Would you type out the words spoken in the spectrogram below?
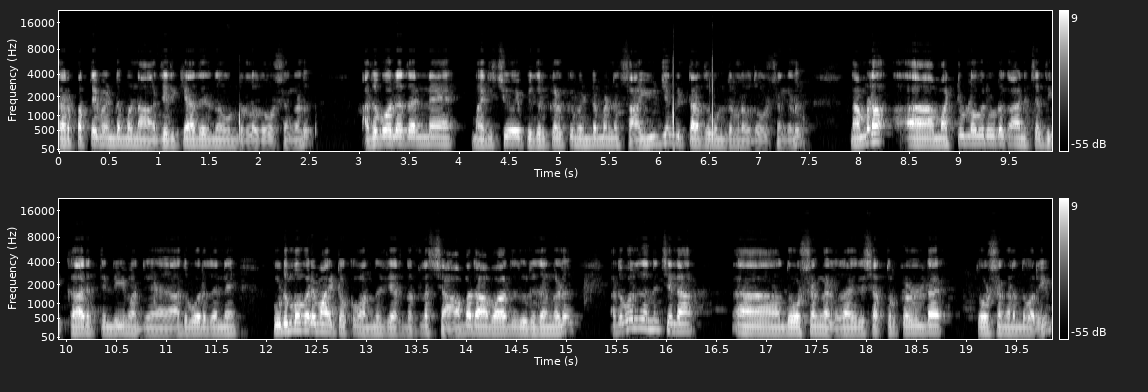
സർപ്പത്തെ വീണ്ടും ആചരിക്കാതിരുന്നതുകൊണ്ടുള്ള ദോഷങ്ങൾ അതുപോലെ തന്നെ മരിച്ചുപോയ പിതൃക്കൾക്ക് വീണ്ടും വണ്ണം സായുജ്യം കിട്ടാത്തത് കൊണ്ടുള്ള ദോഷങ്ങൾ. നമ്മൾ മറ്റുള്ളവരോട് കാണിച്ച ധിക്കാരത്തിന്റെയും അതുപോലെ തന്നെ കുടുംബപരമായിട്ടൊക്കെ വന്നു ചേർന്നിട്ടുള്ള ശാപതാപാത ദുരിതങ്ങൾ അതുപോലെ തന്നെ ചില ദോഷങ്ങൾ അതായത് ശത്രുക്കളുടെ ദോഷങ്ങളെന്ന് പറയും.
